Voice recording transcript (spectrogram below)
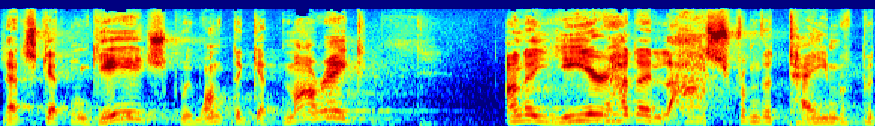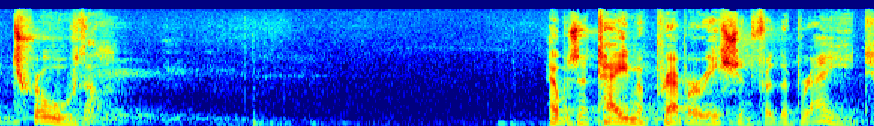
let's get engaged, we want to get married. And a year had elapsed from the time of betrothal. It was a time of preparation for the bride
